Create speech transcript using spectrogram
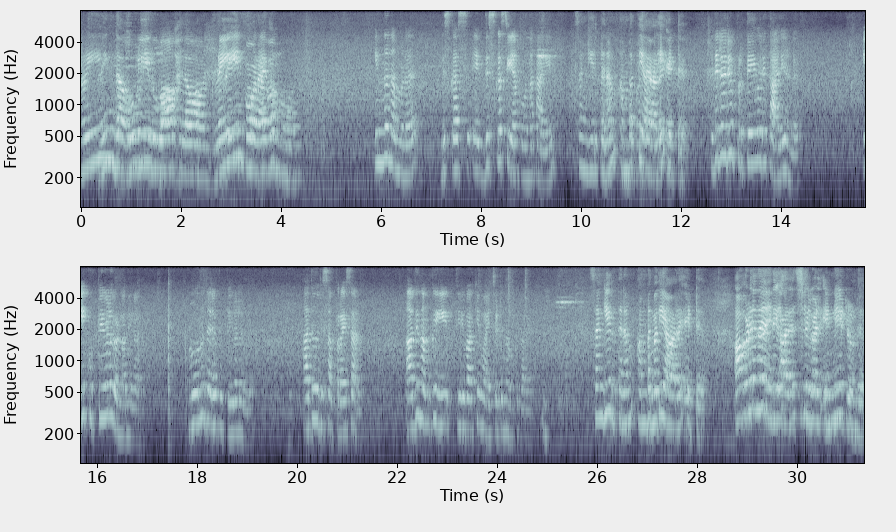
Rain the holy Ruach, Lord, reign forevermore. ഇന്ന് നമ്മൾ discuss discuss ചെയ്യാൻ പോകുന്ന കാര്യം സങ്കീർത്തനം അമ്പത്തിയാറ് എട്ട്. ഇതിലൊരു പ്രത്യേക ഒരു കാര്യമുണ്ട്. ഈ കുപ്പികൾ കണ്ടോ നിങ്ങൾ മൂന്ന് തരം കുപ്പികളുണ്ട്. അത് ഒരു സർപ്രൈസാണ് ആദ്യം നമുക്ക് ഈ തിരുവാക്യം വായിച്ചിട്ട് നമുക്ക് പറയാം. സങ്കീർത്തനം അമ്പത്തിയാറ് എട്ട്. അവിടുന്ന് എന്റെ അലച്ചിലുകൾ എണ്ണിയിട്ടുണ്ട്.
